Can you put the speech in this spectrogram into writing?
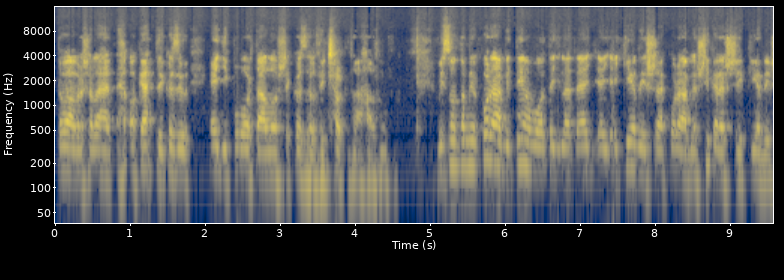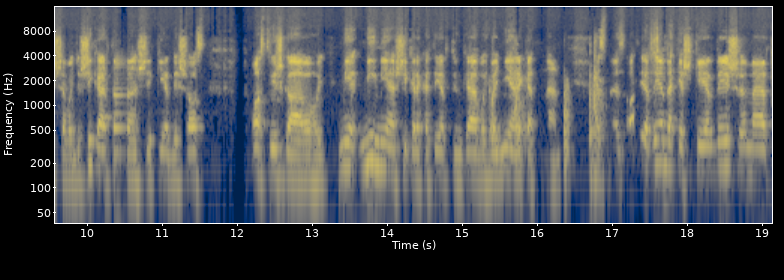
továbbra se lehet a kettő közül egyik portálon se közölni csak nálunk. Viszont ami a korábbi téma volt, egy, egy, egy, egy kérdéssel korábbi, a sikeresség kérdése, vagy a sikertelenség kérdése azt, azt vizsgálva, hogy mi, mi milyen sikereket értünk el, vagy, vagy milyeneket nem. Ez, ez azért érdekes kérdés, mert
